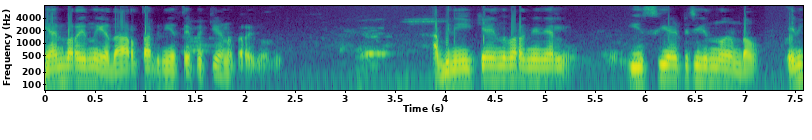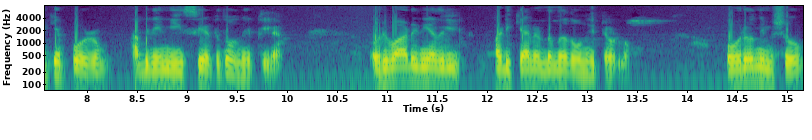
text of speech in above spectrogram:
ഞാൻ പറയുന്ന യഥാർത്ഥ അഭിനയത്തെ പറ്റിയാണ് പറയുന്നത്. അഭിനയിക്കുക എന്ന് പറഞ്ഞു കഴിഞ്ഞാൽ ഈസി ആയിട്ട് ചെയ്യുന്നതുണ്ടാവും എനിക്കെപ്പോഴും അഭിനയം ഈസി ആയിട്ട് തോന്നിയിട്ടില്ല. ഒരുപാട് ഇനി അതിൽ പഠിക്കാനുണ്ടെന്ന് തോന്നിയിട്ടേ ഉള്ളൂ. ഓരോ നിമിഷവും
